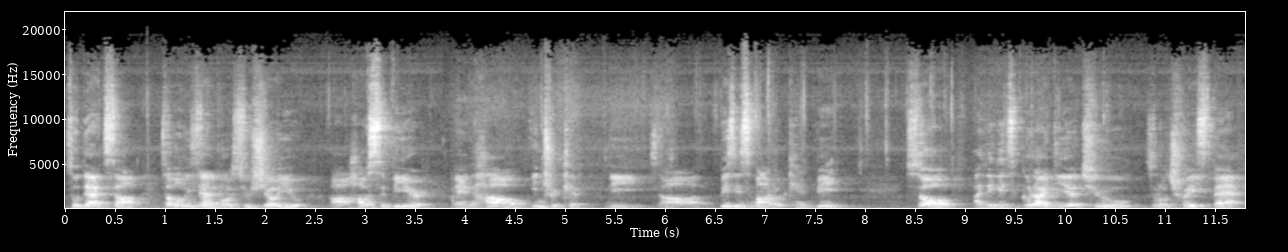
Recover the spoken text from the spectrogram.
So that's some of examples to show you how severe and how intricate the uh, business model can be. So I think it's a good idea to sort of trace back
